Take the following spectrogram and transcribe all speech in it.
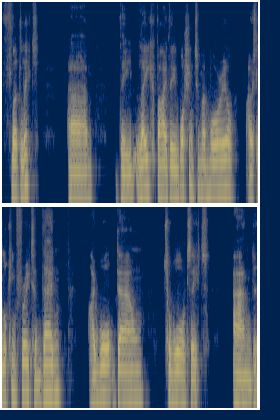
floodlit. Um, the lake by the Washington Memorial. I was looking for it, and then I walked down towards it, and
